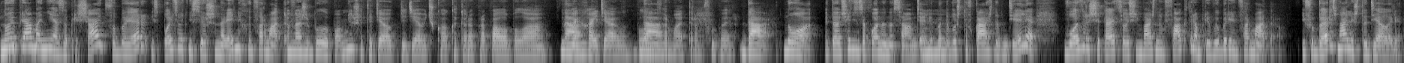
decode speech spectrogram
но и прямо не запрещают ФБР использовать несовершеннолетних информаторов. У нас же было, помнишь, это дело, где девочка, которая пропала, была да. Хайди Аллен, была да. информатором ФБР. Да, но это вообще незаконно на самом деле, угу. потому что в каждом деле возраст считается очень важным фактором при выборе информатора. И ФБР знали, что делали.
